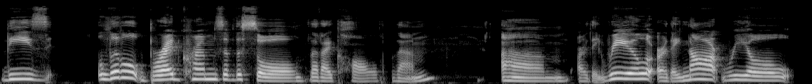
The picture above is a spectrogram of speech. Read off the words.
these little breadcrumbs of the soul that I call them, um, are they real? Are they not real?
